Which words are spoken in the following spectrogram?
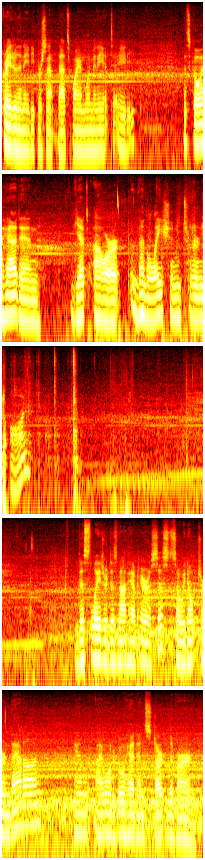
greater than 80%. That's why I'm limiting it to 80. Let's go ahead and get our ventilation turned on. This laser does not have air assist, so we don't turn that on. And I want to go ahead and start the burn.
